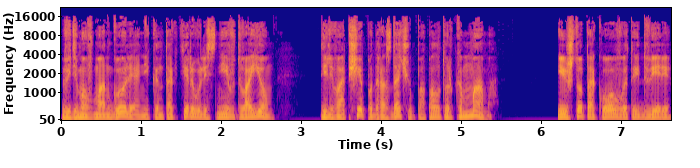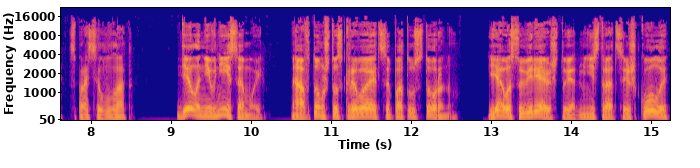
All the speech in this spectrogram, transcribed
Видимо, в Монголии они контактировали с ней вдвоем, или вообще под раздачу попала только мама. «И что такого в этой двери?» — спросил Влад. Дело не в ней самой, а в том, что скрывается по ту сторону. Я вас уверяю, что и администрация школы,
